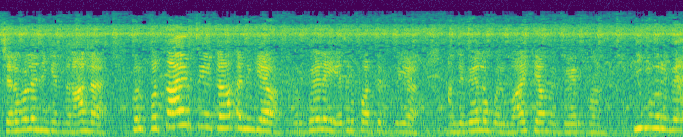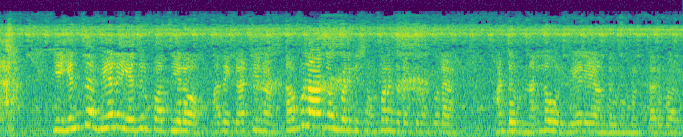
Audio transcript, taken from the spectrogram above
செலவில் நீங்க இந்த நாள்ல ஒரு பத்தாயிரத்துக்காக நீங்க ஒரு வேலையை எதிர்பார்த்திருப்பீங்க. அந்த வேலை உங்களுக்கு வாய்க்காம போயிருக்கும். நீங்க ஒரு வே- எந்த வேலை எதிர்பார்த்தீங்களோ அதை காட்டிலும் டபுளாக உங்களுக்கு சம்பளம் கிடைக்கிற போல ஆண்டவர் நல்ல ஒரு வேலையை ஆண்டவர் உங்களுக்கு தருவார்.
